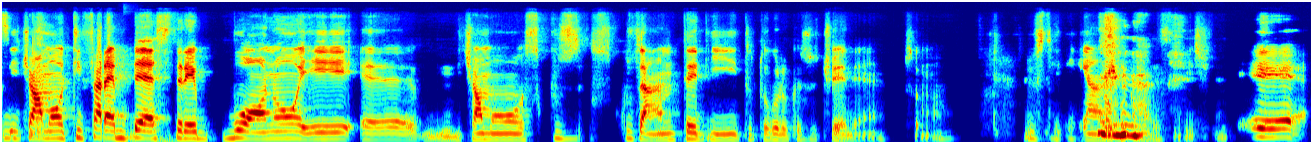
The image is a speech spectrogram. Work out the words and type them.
diciamo ti farebbe essere buono e eh, diciamo scus- scusante di tutto quello che succede, insomma, giustificante come si dice. E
